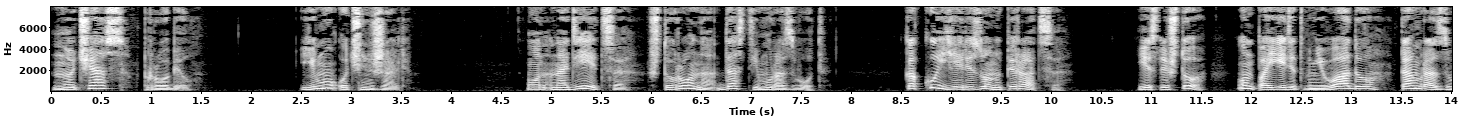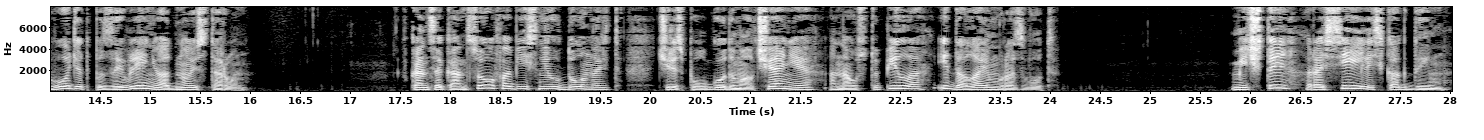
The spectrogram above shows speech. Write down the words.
Но час пробил. Ему очень жаль. Он надеется, что Рона даст ему развод. Какой ей резон упираться? Если что, он поедет в Неваду, там разводят по заявлению одной из сторон конце концов, объяснил Дональд, через полгода молчания она уступила и дала ему развод. Мечты рассеялись как дым,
